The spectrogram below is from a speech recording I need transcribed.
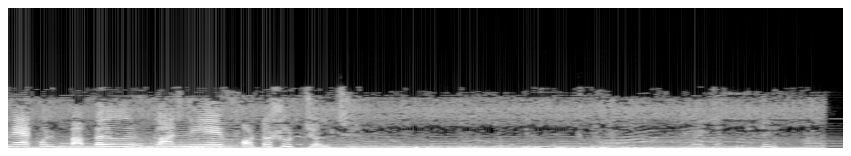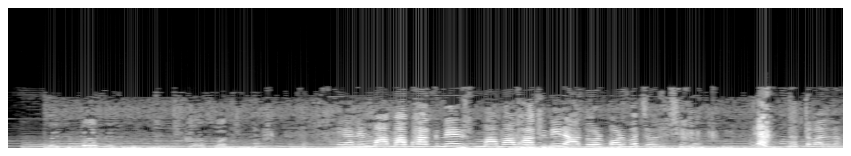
এখানে এখন বাবল গান নিয়ে ফটোশুট চলছে। এখানে মামা ভাগ্নের, মামা ভাগ্নির আদর পর্ব চলছিল। ধরতে পারলাম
